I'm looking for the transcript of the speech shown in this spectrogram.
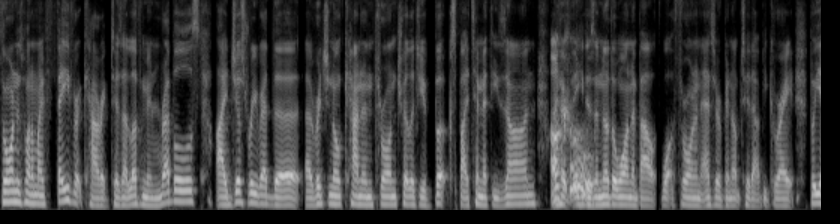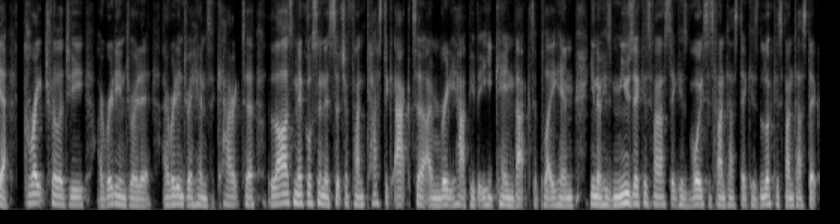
Thrawn is one of my favorite characters. I love him in Rebels. I just reread the original canon Thrawn trilogy of books by Timothy Zahn. I Oh, hope that he does another one about what Thrawn and Ezra have been up to. That would be great. But yeah, great trilogy. I really enjoyed it. I really enjoy him as a character. Lars Mikkelsen is such a fantastic actor. I'm really happy that he came back to play him. You know, his music is fantastic. His voice is fantastic. His look is fantastic.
